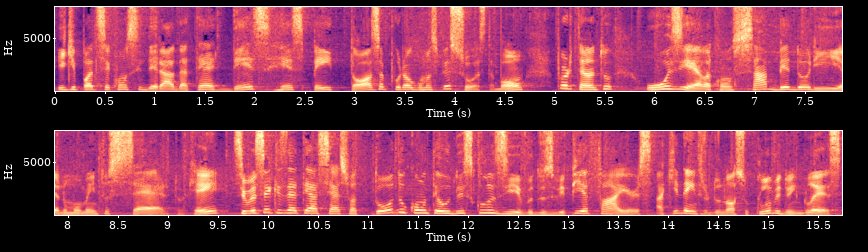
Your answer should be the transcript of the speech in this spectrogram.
e que pode ser considerada até desrespeitosa por algumas pessoas, tá bom? Portanto, use ela com sabedoria no momento certo, ok? Se você quiser ter acesso a todo o conteúdo exclusivo dos VPFires aqui dentro do nosso clube do inglês,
